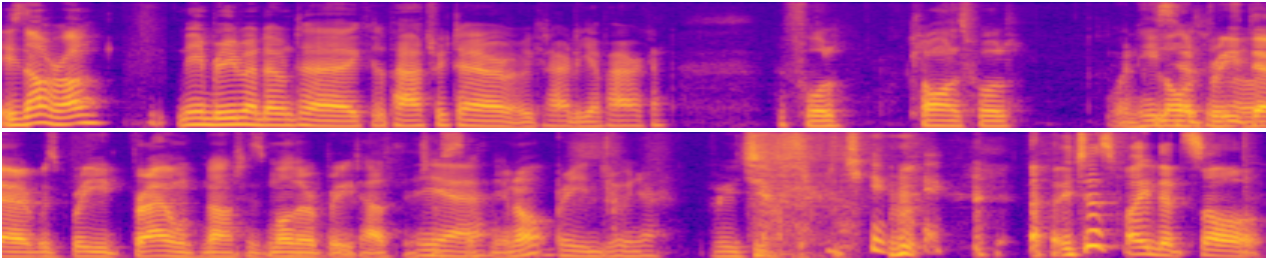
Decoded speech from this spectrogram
He's not wrong. Me and Breed went down to Kilpatrick there. We could hardly get parking. Full. Clone is full. When he Loads said breed there, it was breed Brown, not his mother breed Halton. Just yeah. saying, you know. Breed Junior. Rejuvenate. I just find it so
